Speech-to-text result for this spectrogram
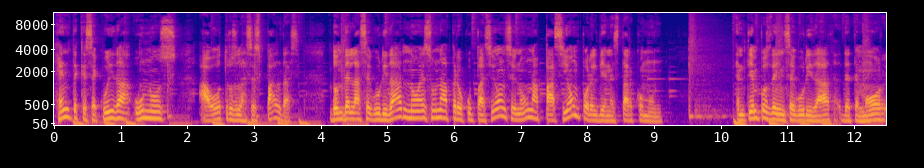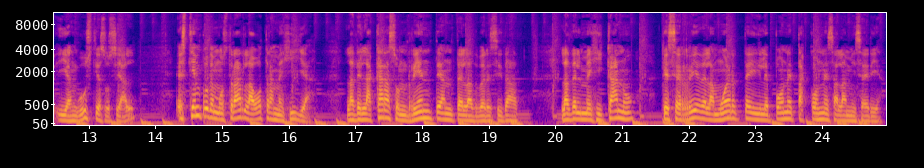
gente que se cuida unos a otros las espaldas, donde la seguridad no es una preocupación, sino una pasión por el bienestar común. En tiempos de inseguridad, de temor y angustia social, es tiempo de mostrar la otra mejilla, la de la cara sonriente ante la adversidad, la del mexicano que se ríe de la muerte y le pone tacones a la miseria.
